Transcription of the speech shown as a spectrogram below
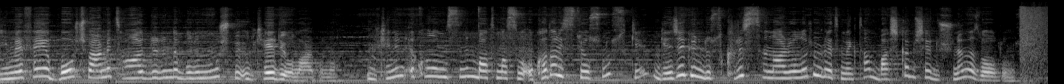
IMF'ye borç verme taahhüdünde bulunmuş bir ülkeye diyorlar bunu. Ülkenin ekonomisinin batmasını o kadar istiyorsunuz ki gece gündüz kriz senaryoları üretmekten başka bir şey düşünemez oldunuz.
